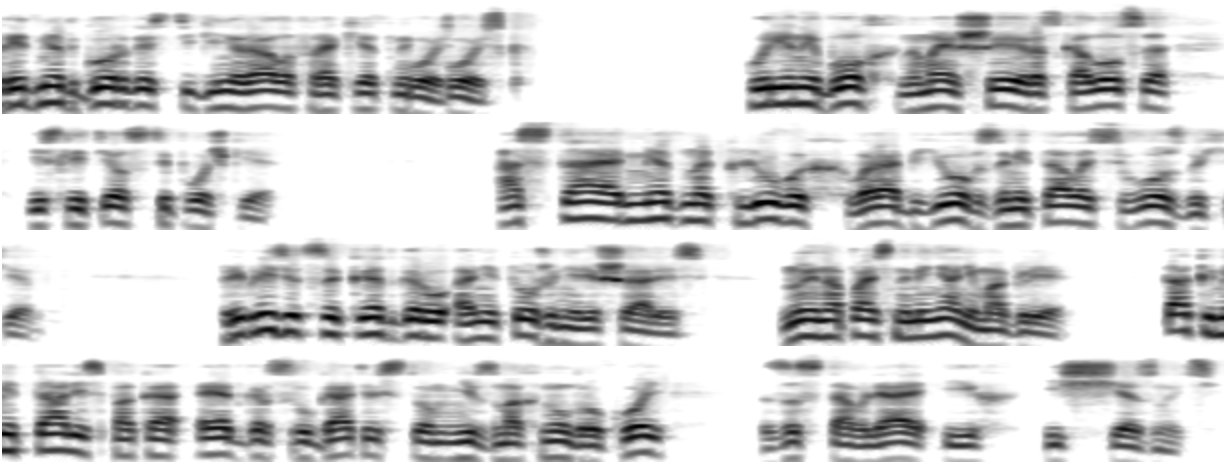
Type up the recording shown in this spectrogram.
предмет гордости генералов ракетных войск. Куриный бог на моей шее раскололся и слетел с цепочки. А стая медно-клювых воробьев заметалась в воздухе. Приблизиться к Эдгару они тоже не решались, но и напасть на меня не могли. Так и метались, пока Эдгар с ругательством не взмахнул рукой, заставляя их исчезнуть.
